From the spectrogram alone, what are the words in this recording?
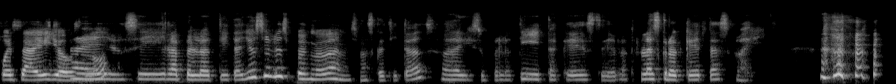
pues a ellos, ¿no? sí, la pelotita. Yo sí les pongo a mis mascotitas, ay, su pelotita, que es las croquetas, ay.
